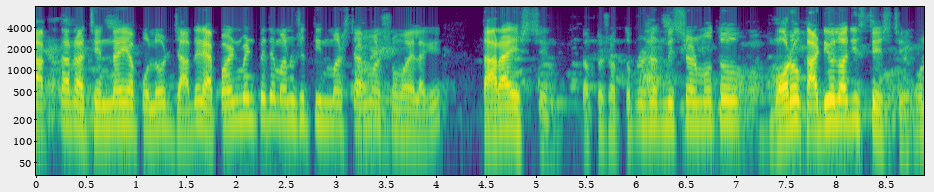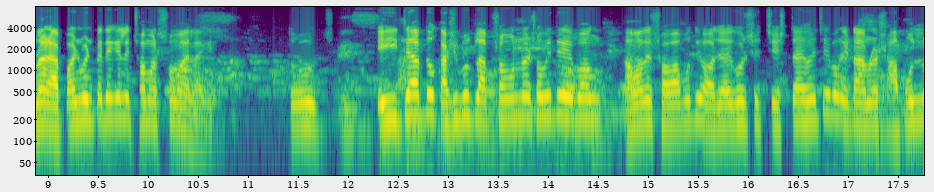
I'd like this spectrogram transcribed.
ডাক্তাররা চেন্নাই অ্যাপোলোর যাদের অ্যাপয়েন্টমেন্ট পেতে মানুষের তিন মাস চার মাস সময় লাগে তারা এসছেন। ডক্টর সত্যপ্রসাদ মিশ্রার মতো বড় কার্ডিওলজিস্ট এসছে ওনার অ্যাপয়েন্টমেন্ট পেতে গেলে ছ মাস সময় লাগে। তো এইটা তো কাশীপুর ক্লাব সমন্বয় সমিতি এবং আমাদের সভাপতি অজয় ঘোষের চেষ্টায় হয়েছে এবং এটা আমরা সাফল্য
